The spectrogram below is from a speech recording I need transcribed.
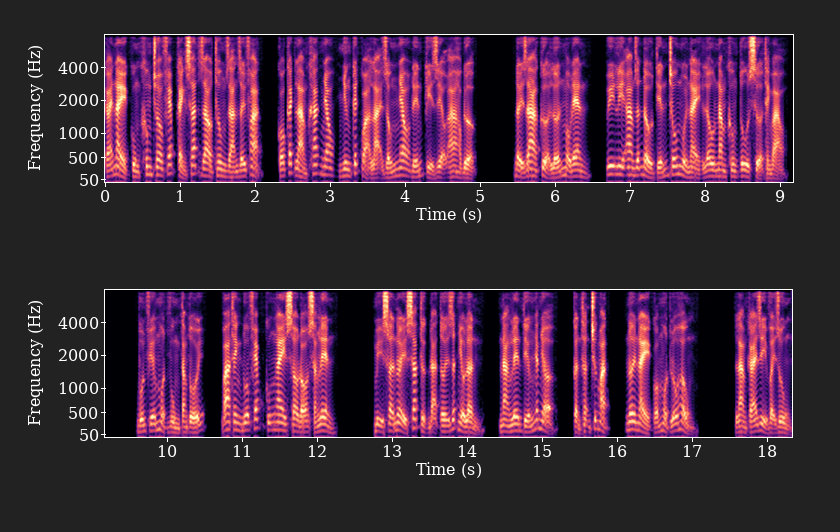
Cái này cùng không cho phép cảnh sát giao thông dán giấy phạt, có cách làm khác nhau, nhưng kết quả lại giống nhau đến kỳ diệu a học được. Đẩy ra cửa lớn màu đen w i l l i am dẫn đầu tiến chỗ ngồi này lâu năm không tu sửa thành bảo bốn phía một vùng tăm tối, ba thanh đũa phép cũng ngay sau đó sáng lên. Mỹ sợ nầy xác thực đã tới rất nhiều lần, nàng lên tiếng nhắc nhở, cẩn thận trước mặt, nơi này có một lỗ hổng. Làm cái gì vậy dùng?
